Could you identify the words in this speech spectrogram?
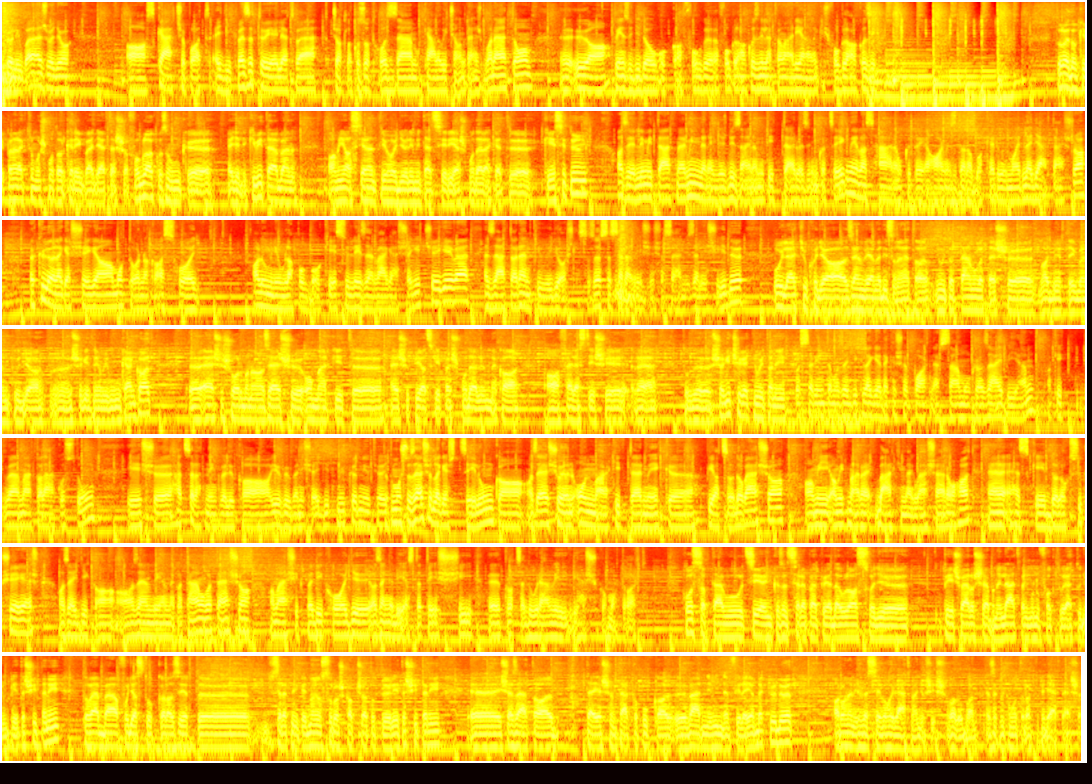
Fröli Balázs vagyok, a SCAR csapat egyik vezetője, illetve csatlakozott hozzám Kálovics András barátom. Ő a pénzügyi dolgokkal fog foglalkozni, illetve már jelenleg is foglalkozik. Tulajdonképpen elektromos motorkerékbárgyártással foglalkozunk egyedi kivitelben, ami azt jelenti, hogy limitált szériás modelleket készítünk. Azért limitált, mert minden egyes dizájn, amit itt tervezünk a cégnél, az 3 kötője 30 darabba kerül majd legyártásra. A különlegessége a motornak az, hogy alumínium lapokból készül lézervágás segítségével, ezáltal rendkívül gyors lesz az összeszerelés és a szervizelési idő. Úgy látjuk, hogy az MVM Edison által nyújtott támogatás nagymértékben tudja segíteni a mi munkánkat. Elsősorban az első on-market, első piacképes modellünknek a, a fejlesztésére tud segítséget nyújtani. Szerintem az egyik legérdekesebb partner számunkra az IBM, akikvel már találkoztunk, és hát szeretnénk velük a jövőben is együttműködni, úgyhogy most az elsődleges célunk az első olyan on-market termék piacra dobása, ami, amit már bárki megvásárolhat. Ehhez két dolog szükséges, az egyik a, az MVM-nek a támogatása, a másik pedig, hogy az engedélyeztetési procedúrán végigvihessük a motort. Hosszabb távú céljaink között szerepel például az, hogy Pécs városában egy látványmanufaktúrát tudjunk létesíteni. Továbbá a fogyasztókkal azért szeretnénk egy nagyon szoros kapcsolatot létesíteni, és ezáltal teljesen tárkapukkal várni mindenféle érdeklődőt. Arról nem is beszélve, hogy látványos is valóban ezeknek a motoroknak a gyártása.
